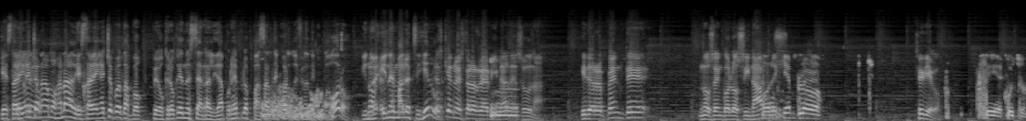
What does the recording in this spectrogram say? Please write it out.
Que está bien hecho. a nadie. Está bien hecho, pero tampoco, pero creo que nuestra realidad, por ejemplo, es pasar de cuarto de final de Copa Oro. Y no, es, malo exigirlo. Es que nuestra realidad es una. Y de repente nos engolosinamos. Por ejemplo. Sí, Diego. Sí, escucho.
